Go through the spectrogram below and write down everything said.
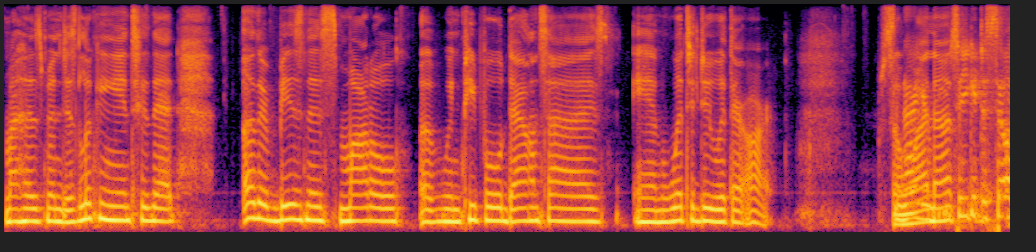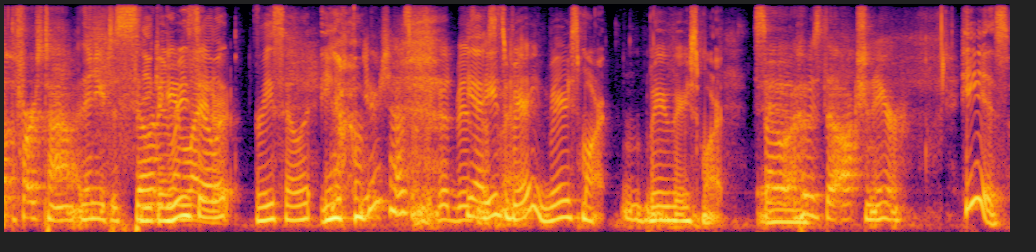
my husband just looking into that other business model of when people downsize and what to do with their art. So, now why you- not? So you get to sell it the first time, and then you get to sell you it can again resell later. it, resell it. You know, Your husband's a good business. yeah, he's very, very smart, very, very smart. So who's the auctioneer? He is.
